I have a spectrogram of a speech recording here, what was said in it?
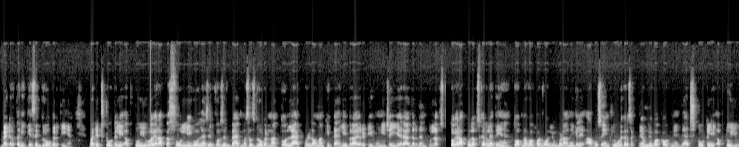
बेटर तरीके से ग्रो करती हैं। But it's totally up to you अगर आपका सोनली गोल है सिर्फ़ और सिर्फ़ बैक मसल्स ग्रो करना तो लैट पुल डाउन आपकी पहली प्रायोरिटी होनी चाहिए रैदर देन पुलअप्स तो अगर आप पुलअप्स कर लेते हैं तो अपना वर्कआउट वॉल्यूम बढ़ाने के लिए आप उसे इंक्लूड कर सकते हैं। अपने वर्कआउट में that's totally up to you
